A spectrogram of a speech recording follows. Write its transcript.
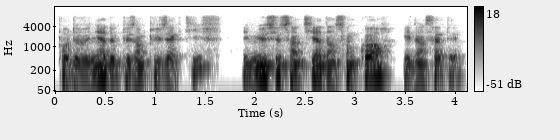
pour devenir de plus en plus actif et mieux se sentir dans son corps et dans sa tête.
